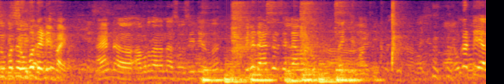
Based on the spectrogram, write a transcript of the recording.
super super thirty five and അമൃതാണ് അസോസിയേറ്റ് ചെയ്തത്. പിന്നെ ഡാൻസേഴ്സ് എല്ലാവർക്കും. നമുക്ക് കട്ട് ചെയ്യാം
